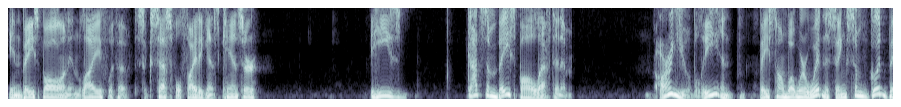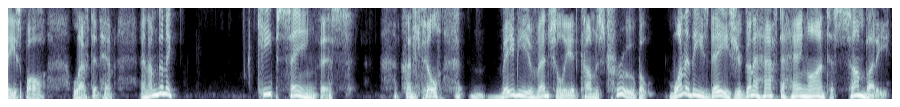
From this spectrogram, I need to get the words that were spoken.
in baseball and in life with a successful fight against cancer, he's got some baseball left in him. Arguably, and based on what we're witnessing, some good baseball left in him. And I'm going to keep saying this until maybe eventually it comes true. But one of these days, you're going to have to hang on to somebody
